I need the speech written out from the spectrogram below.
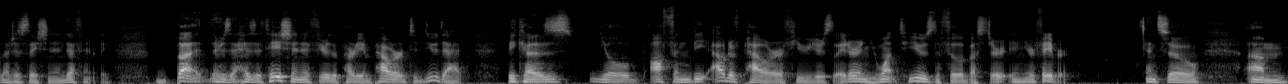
legislation indefinitely but there's a hesitation if you're the party in power to do that because you'll often be out of power a few years later and you want to use the filibuster in your favor. And so um,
